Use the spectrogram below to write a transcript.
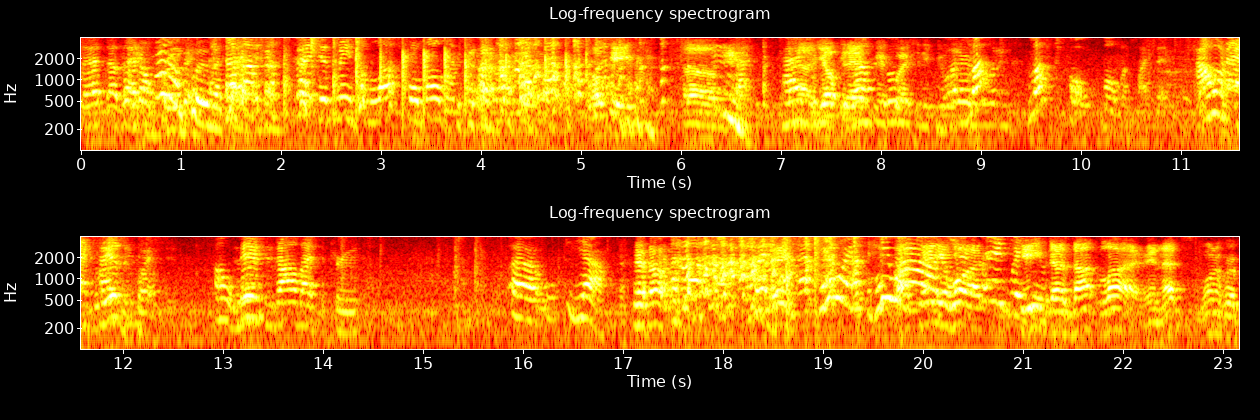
That, that- that don't That don't prove it. prove it. That that just means some lustful moments. Okay, um, now uh, y'all can ask me a question if you want. Lust, lustful moments, I said. I wanna ask Liz a question. Oh, Liz, is all that the truth? Uh, yeah. He went, he I'll tell you she what, she you. does not lie, and that's one of her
